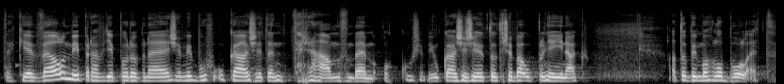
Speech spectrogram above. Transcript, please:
tak je velmi pravděpodobné, že mi Bůh ukáže ten trám v mém oku, že mi ukáže, že je to třeba úplně jinak. A to by mohlo bolet.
